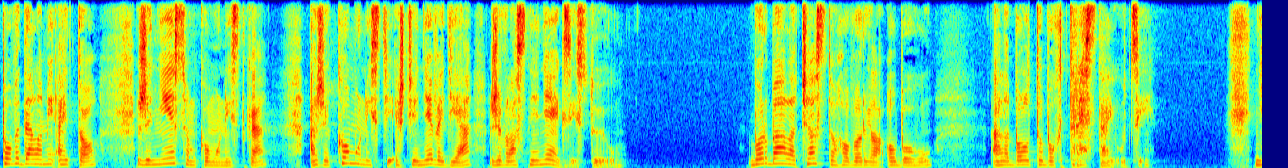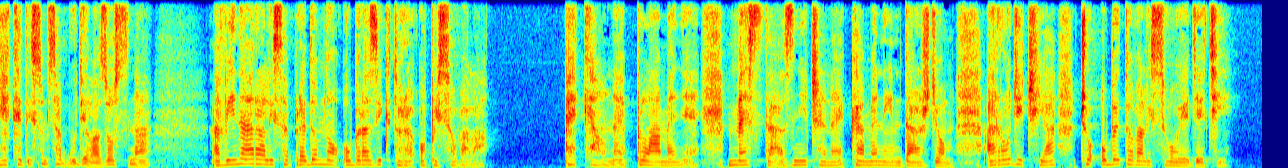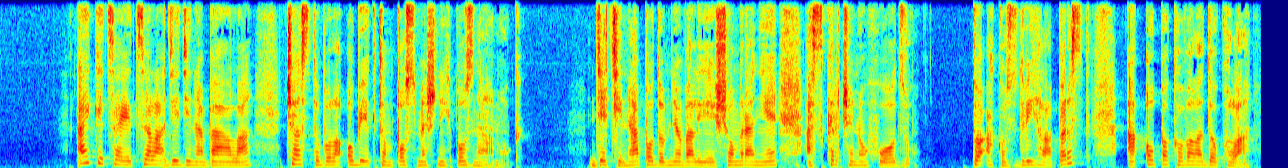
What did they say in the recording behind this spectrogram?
Povedala mi aj to, že nie som komunistka a že komunisti ešte nevedia, že vlastne neexistujú. Borbála často hovorila o Bohu, ale bol to Boh trestajúci. Niekedy som sa budela zo sna a vynárali sa predo mnou obrazy, ktoré opisovala. Pekelné plamene, mestá zničené kamenným dažďom a rodičia, čo obetovali svoje deti – aj keď sa jej celá dedina bála, často bola objektom posmešných poznámok. Deti napodobňovali jej šomranie a skrčenú chôdzu. To ako zdvihla prst a opakovala dokola.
